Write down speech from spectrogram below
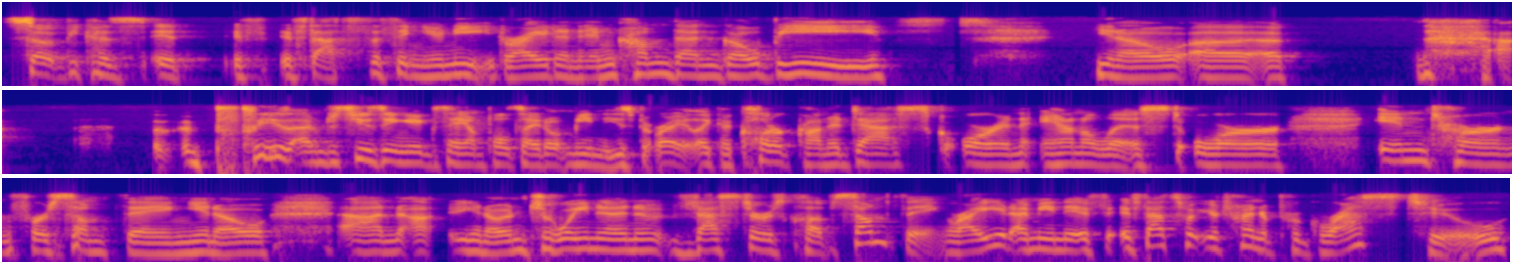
so because it if if that's the thing you need, right, an income, then go be, you know, a, a please i'm just using examples. I don't mean these but right like a clerk on a desk or an analyst or intern for something you know and uh, you know and join an investors club something right? I mean if if that's what you're trying to progress to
